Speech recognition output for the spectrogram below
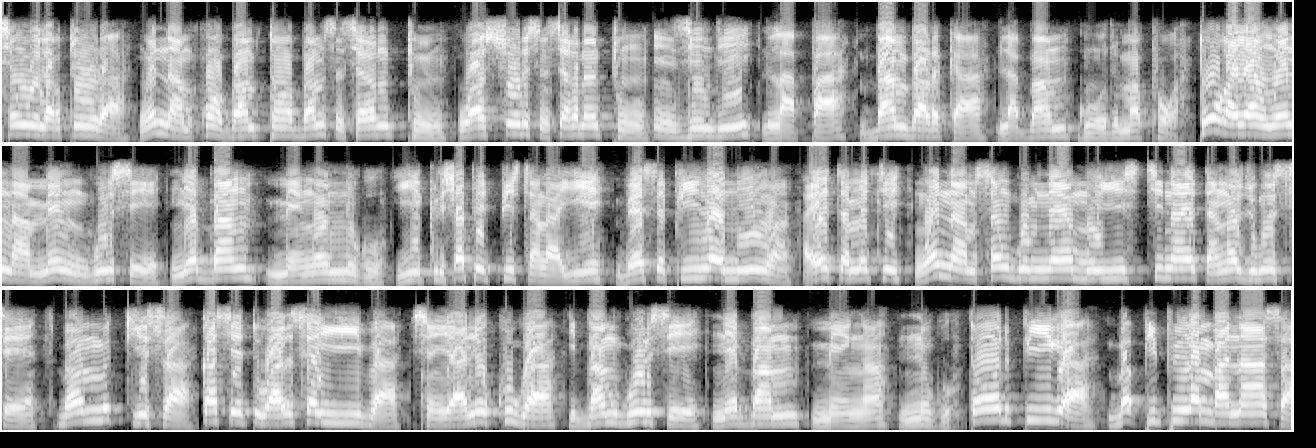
sẽn welg toora wẽnnaam kõ bãmb tõog bãmb sẽn segd n tũ wa sor sẽn segd n tũ n zĩndi la pa bãmb barka la bãmb gũudmã pʋga tʋʋga yaa wẽnnaam meng n gʋlse ne bãmb meng n nugu. Yikri chapit pistã la ye vɛsɛ pii la nii wã a yetame tɩ wẽnnaam sẽn gom ne a moyiis tɩ na n tãngã zug n sɛ bãmb kɩsa kaset walsa yiiba sẽn yaa ne kuga tɩ bãmb gʋlse ne bãmb mengã nugu. Tõod piiga ba- pipi rãmba naasa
